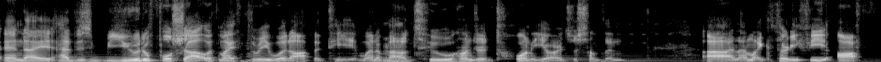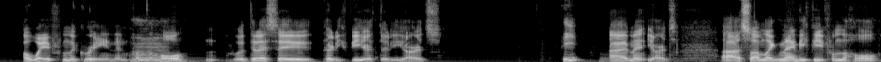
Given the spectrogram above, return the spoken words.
And I had this beautiful shot with my three wood off the tee. It went about 220 yards or something. Uh, and I'm like 30 feet off away from the green and from the Mm. hole. What Did I say 30 feet or 30 yards? feet. I meant yards. Uh, so I'm like 90 feet from the hole.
